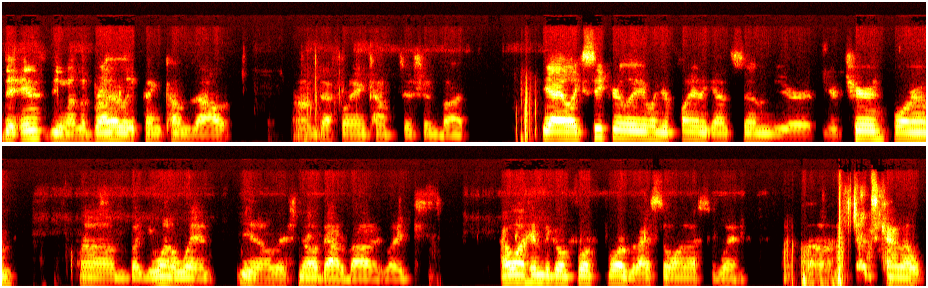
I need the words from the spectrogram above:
the in, you know the brotherly thing comes out um, definitely in competition, but yeah, like secretly when you're playing against him, you're you're cheering for him um, but you want to win. You know, there's no doubt about it. Like, I want him to go four four, but I still want us to win. Um, that's kind of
